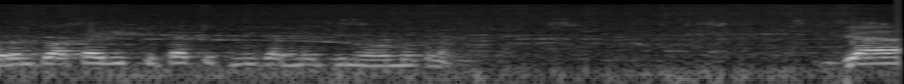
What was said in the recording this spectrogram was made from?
परंतु आता ही टीका टिप्पणी करण्याची निवडणूक नाही. ज्या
